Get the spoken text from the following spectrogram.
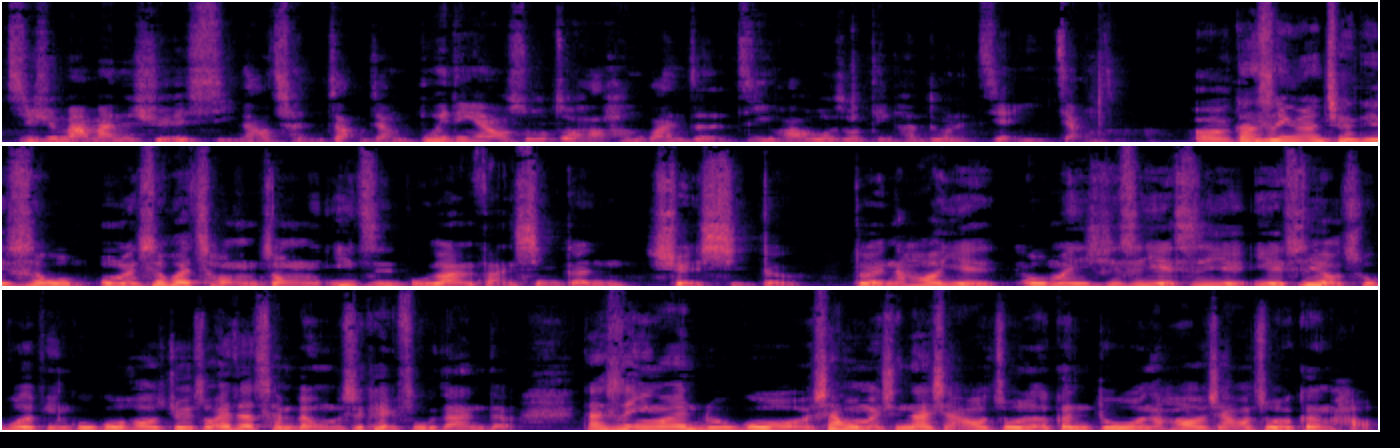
继续慢慢的学习，然后成长，这样不一定要说做好很完整的计划，或者说听很多人建议这样子。呃，但是因为前提是我我们是会从中一直不断反省跟学习的，对，然后也我们其实也是也也是有初步的评估过后，觉得说，哎，这成本我们是可以负担的。但是因为如果像我们现在想要做的更多，然后想要做的更好，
